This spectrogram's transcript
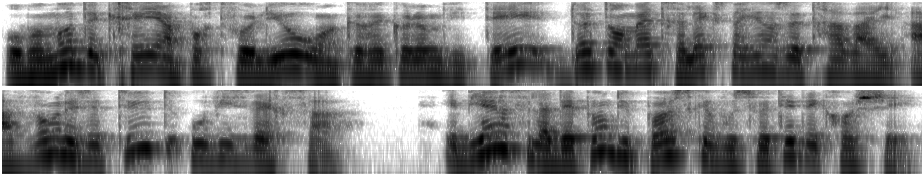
Au moment de créer un portfolio ou un curriculum vitae, doit-on mettre l'expérience de travail avant les études ou vice-versa? Eh bien, cela dépend du poste que vous souhaitez décrocher.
